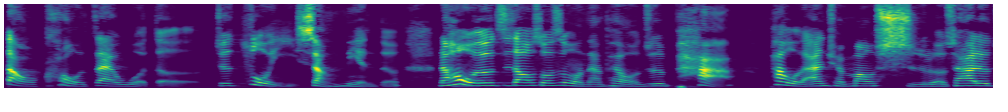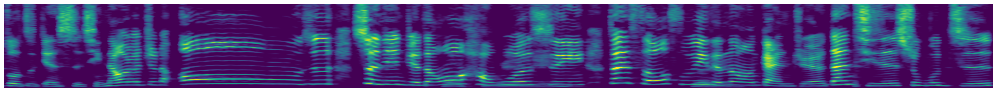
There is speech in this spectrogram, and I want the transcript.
倒扣在我的就是座椅上面的。然后我就知道说是我男朋友就是怕。怕我的安全帽湿了，所以他就做这件事情。然后我就觉得，哦，就是瞬间觉得，哦，好窝心，对，so sweet 的那种感觉。但其实殊不知，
